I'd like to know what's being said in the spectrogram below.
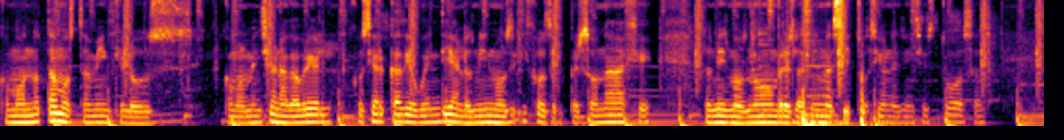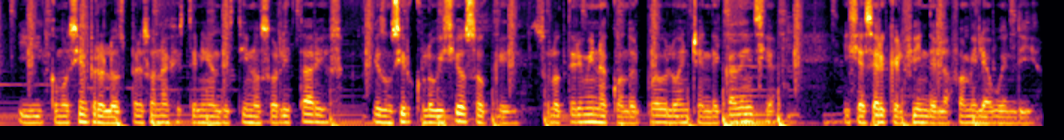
Como notamos también que los, como menciona Gabriel, José Arcadio Buendía en los mismos hijos del personaje, los mismos nombres, las mismas situaciones incestuosas, y como siempre los personajes tenían destinos solitarios. Es un círculo vicioso que solo termina cuando el pueblo entra en decadencia y se acerca el fin de la familia Buendía.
